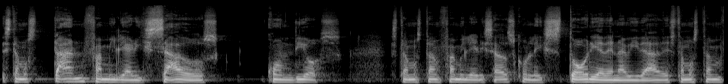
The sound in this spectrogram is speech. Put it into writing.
estamos tan familiarizados con Dios, estamos tan familiarizados con la historia de Navidad, estamos tan,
